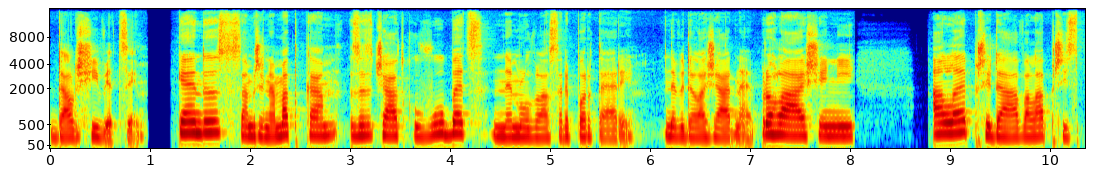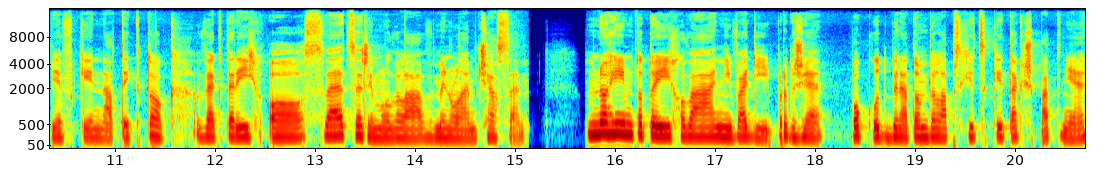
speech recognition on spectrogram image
další věci. Candace, Samřina matka, ze začátku vůbec nemluvila s reportéry. Nevydala žádné prohlášení, ale přidávala příspěvky na TikTok, ve kterých o své dceři mluvila v minulém čase. Mnohým toto její chování vadí, protože pokud by na tom byla psychicky tak špatně,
